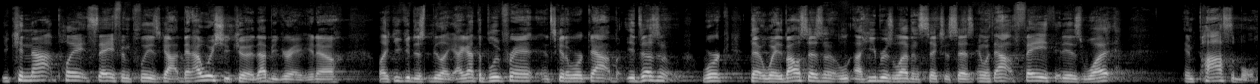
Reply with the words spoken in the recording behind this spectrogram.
You cannot play it safe and please God. Man, I wish you could. That'd be great, you know. Like you could just be like, I got the blueprint, it's going to work out. But it doesn't work that way. The Bible says in uh, Hebrews 11, 6, it says, and without faith, it is what? Impossible.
